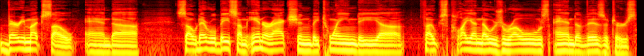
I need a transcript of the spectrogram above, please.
Very much so. And uh, so there will be some interaction between the uh, folks playing those roles and the visitors.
